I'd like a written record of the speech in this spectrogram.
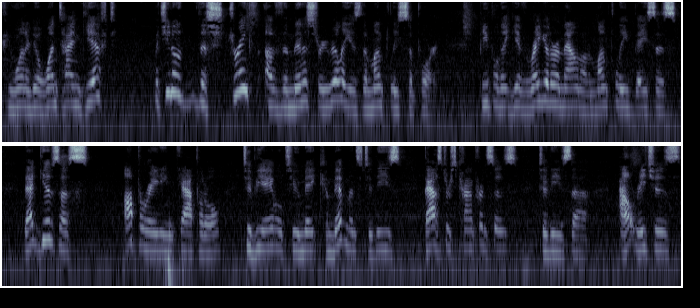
If you want to do a one-time gift, but you know, the strength of the ministry really is the monthly support. People that give regular amount on a monthly basis, that gives us operating capital to be able to make commitments to these pastors conferences, to these uh, outreaches.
